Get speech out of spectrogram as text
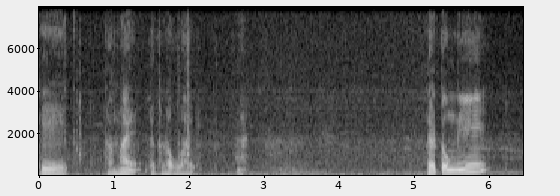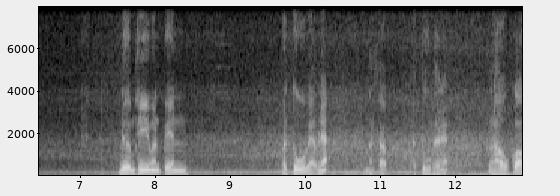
ที่ทำให้แล้วก็ล็อกไว้ แล้วตรงนี้เดิมทีมันเป็นประตูแบบเนี้ยนะครับ ประตูแบบเนี้ยเราก็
